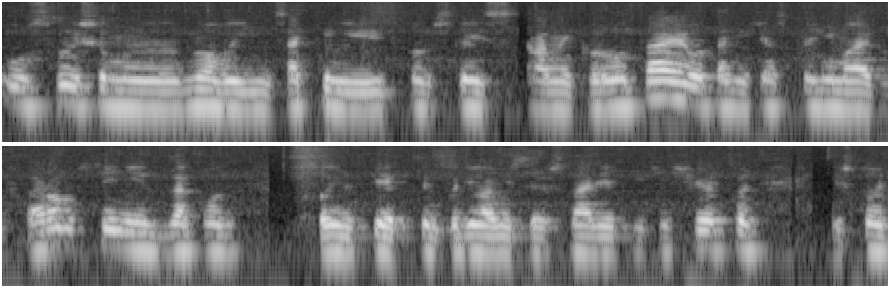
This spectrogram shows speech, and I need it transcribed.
услышим новые инициативы, в том числе из страны Карутая. Вот они сейчас принимают во втором чтении закон по инспекциям по делам несовершеннолетних, еще что и что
